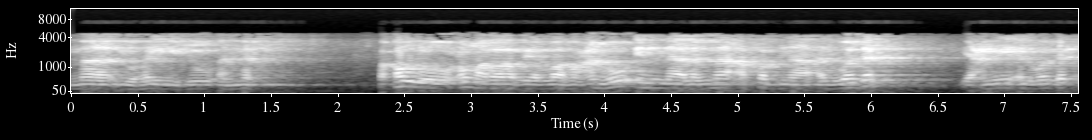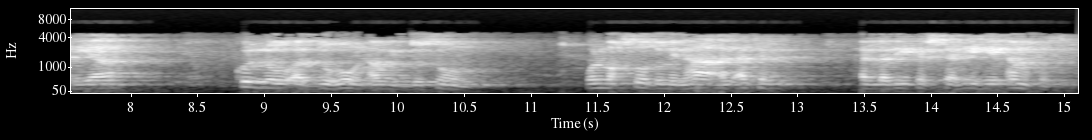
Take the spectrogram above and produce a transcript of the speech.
ما يهيج النفس. فقول عمر رضي الله عنه إنا لما أصبنا الودك يعني الودك هي كل الدهون أو الدسوم والمقصود منها الأكل الذي تشتهيه الأنفس.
